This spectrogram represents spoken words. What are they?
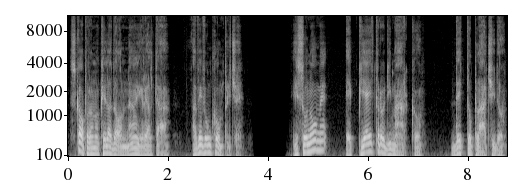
scoprono che la donna, in realtà, aveva un complice. Il suo nome è Pietro Di Marco, detto Placido,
